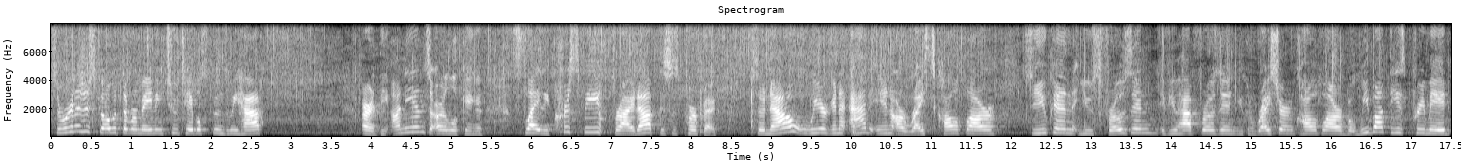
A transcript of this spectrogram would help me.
So we're gonna just go with the remaining two tablespoons we have. All right, the onions are looking slightly crispy, fried up. This is perfect. So now we are gonna add in our riced cauliflower. So you can use frozen, if you have frozen, you can rice your own cauliflower, but we bought these pre-made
